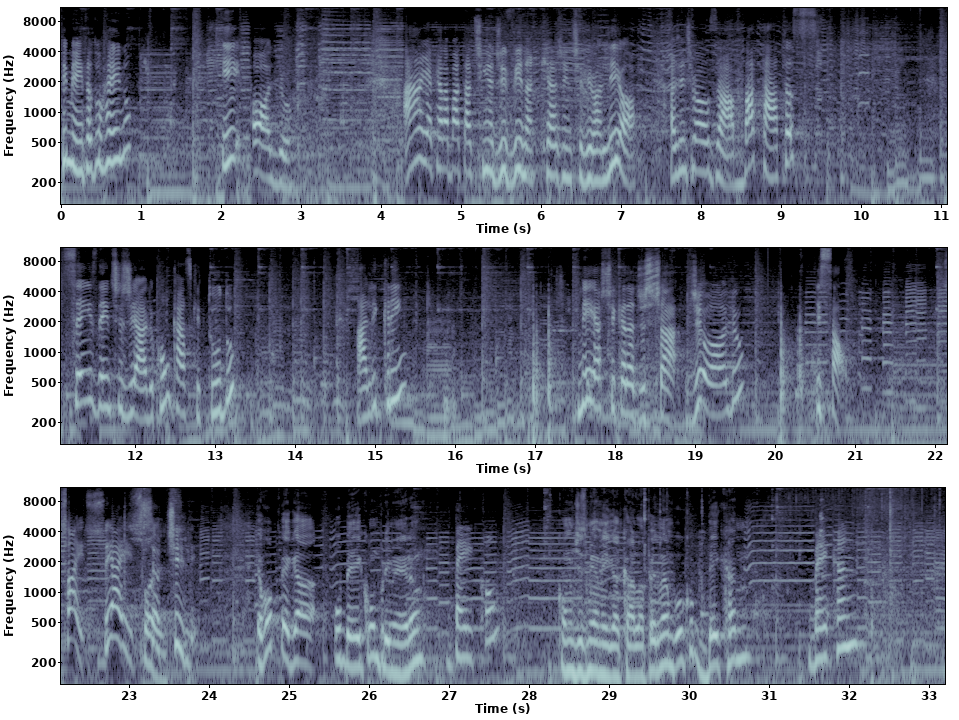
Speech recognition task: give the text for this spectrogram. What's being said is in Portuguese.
pimenta do reino e óleo. Ah, e aquela batatinha divina que a gente viu ali, ó. A gente vai usar batatas, seis dentes de alho com casca e tudo, alecrim, meia xícara de chá de óleo e sal. Só isso. E aí, Só seu isso. chile? Eu vou pegar o bacon primeiro. Bacon, Como diz minha amiga Carla Pernambuco, bacon. bacon,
